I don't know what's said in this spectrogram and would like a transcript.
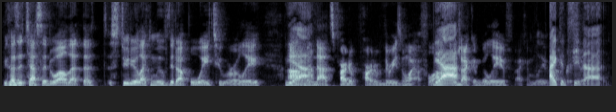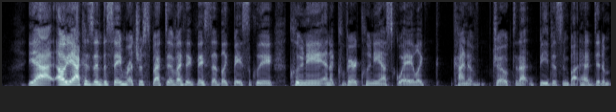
because it tested well that the studio like moved it up way too early. Um, yeah, um, and that's part of part of the reason why it flopped. Yeah, which I can believe. I can believe. I could see sure. that. Yeah. Oh, yeah. Because in the same retrospective, I think they said like basically Clooney in a very Clooney esque way, like kind of joked that Beavis and Butthead did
